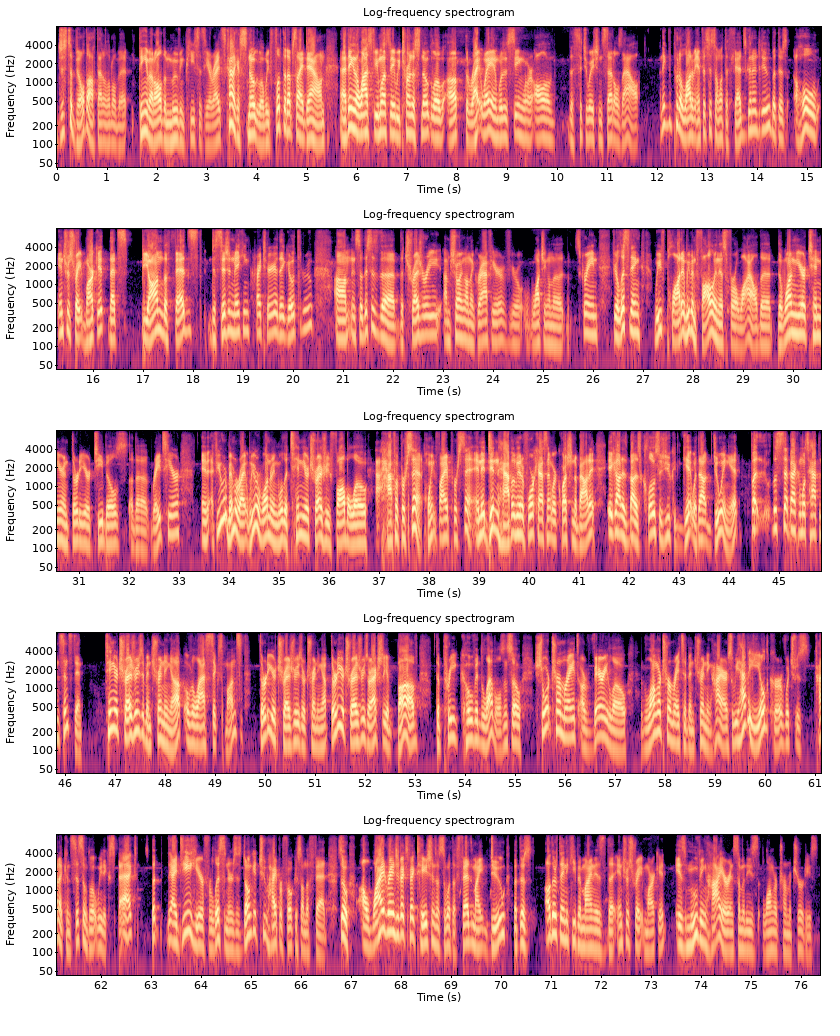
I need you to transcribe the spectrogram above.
Just to build off that a little bit, thinking about all the moving pieces here, right? It's kind of like a snow globe. We flipped it upside down. And I think in the last few months, maybe we turned the snow globe up the right way and we're just seeing where all of the situation settles out. I think we put a lot of emphasis on what the Fed's going to do, but there's a whole interest rate market that's beyond the Fed's decision making criteria they go through. Um, and so this is the the Treasury I'm showing on the graph here. If you're watching on the screen, if you're listening, we've plotted. We've been following this for a while. The the one year, ten year, and thirty year T bills, uh, the rates here. And if you remember right, we were wondering, will the 10 year treasury fall below half a percent, 0.5%? And it didn't happen. We had a forecast network question about it. It got about as close as you could get without doing it. But let's step back and what's happened since then. 10 year treasuries have been trending up over the last six months. 30 year treasuries are trending up. 30 year treasuries are actually above the pre COVID levels. And so short term rates are very low. Longer term rates have been trending higher. So we have a yield curve, which is kind of consistent with what we'd expect. But the idea here for listeners is don't get too hyper focused on the Fed. So a wide range of expectations as to what the Fed might do, but there's other thing to keep in mind is the interest rate market is moving higher in some of these longer term maturities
